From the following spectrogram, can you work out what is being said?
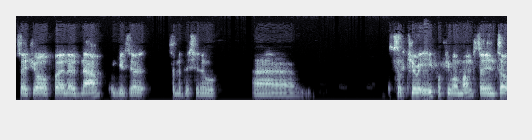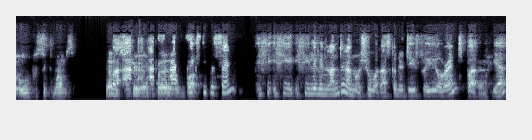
So if you're furloughed now, it gives you some additional um, security for a few more months. So in total for six months, you have security at, at, sixty percent. If you, if you if you live in London, I'm not sure what that's going to do for your rent, but yeah, yeah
